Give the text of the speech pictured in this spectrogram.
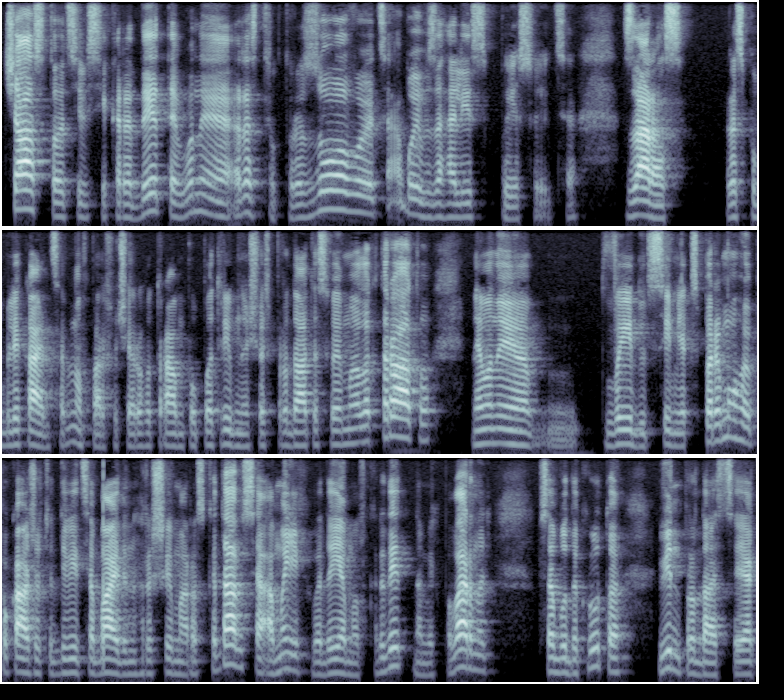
Часто ці всі кредити вони реструктуризовуються або і взагалі списуються. Зараз республіканцям, ну в першу чергу Трампу, потрібно щось продати своєму електорату, не вони вийдуть з цим як з перемогою, покажуть: дивіться, Байден грошима розкидався, а ми їх видаємо в кредит, нам їх повернуть, все буде круто. Він продасться як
